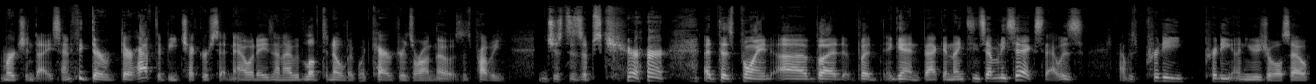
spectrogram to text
merchandise. And I think there there have to be checker set nowadays, and I would love to know like what characters are on those. It's probably just as obscure at this point. Uh, but but again, back in 1976, that was that was pretty pretty unusual. So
